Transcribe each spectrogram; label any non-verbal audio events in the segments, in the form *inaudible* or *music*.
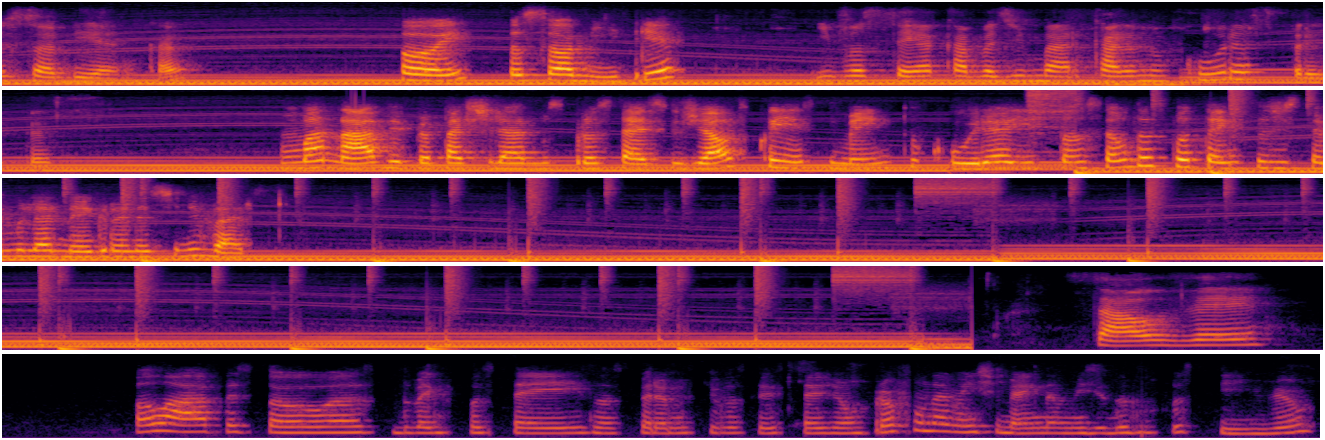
Eu sou a Bianca. Oi, eu sou a Midria. E você acaba de embarcar no Curas Pretas uma nave para partilharmos processos de autoconhecimento, cura e expansão das potências de ser mulher negra nesse universo. Salve! Pessoas, tudo bem com vocês? Nós esperamos que vocês estejam profundamente bem na medida do possível.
